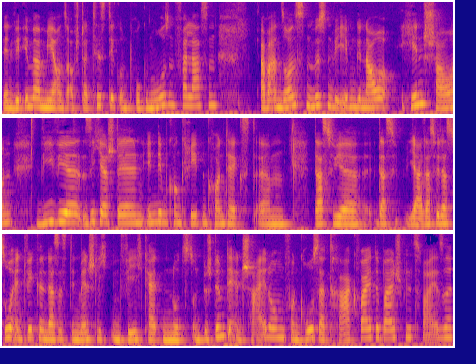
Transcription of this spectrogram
wenn wir immer mehr uns auf Statistik und Prognosen verlassen. Aber ansonsten müssen wir eben genau hinschauen, wie wir sicherstellen in dem konkreten Kontext, ähm, dass, wir, dass, ja, dass wir das so entwickeln, dass es den menschlichen Fähigkeiten nutzt. Und bestimmte Entscheidungen von großer Tragweite beispielsweise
